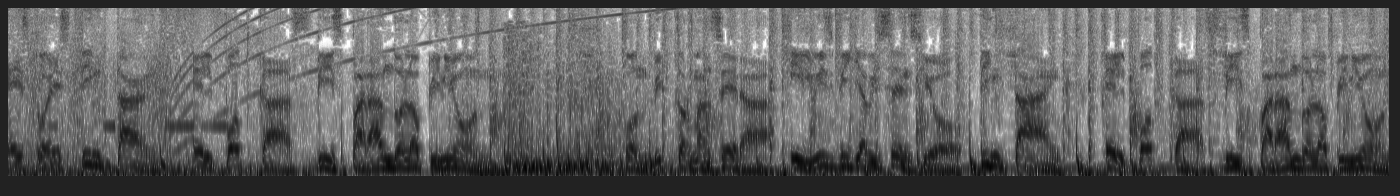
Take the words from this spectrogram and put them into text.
Esto es Think Tank, el podcast disparando la opinión. Con Víctor Mancera y Luis Villavicencio. Think Tank, el podcast disparando la opinión.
